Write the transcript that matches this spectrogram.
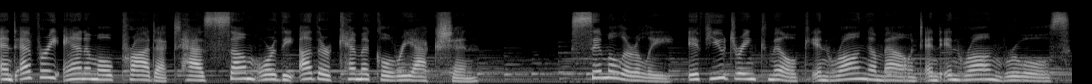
And every animal product has some or the other chemical reaction. Similarly, if you drink milk in wrong amount and in wrong rules,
